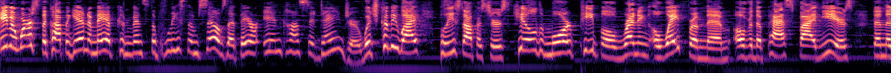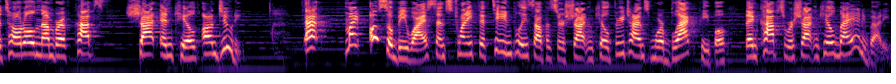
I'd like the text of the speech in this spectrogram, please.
even worse, the propaganda may have convinced the police themselves that they are in constant danger, which could be why police officers killed more people running away from them over the past five years than the total number of cops shot and killed on duty. That might also be why, since 2015, police officers shot and killed three times more black people than cops were shot and killed by anybody.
